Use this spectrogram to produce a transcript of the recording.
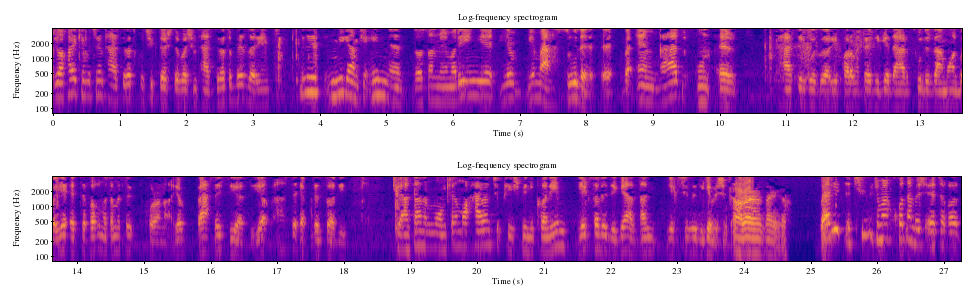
جاهایی که می‌تونیم تاثیرات کوچیک داشته باشیم تاثیرات رو بذاریم. می‌دونید میگم که این داستان معماری این یه, یه،, محصوله و انقدر اون تاثیرگذاری پارامترهای دیگه در طول زمان با یه اتفاقی مثلا مثل کرونا یا بحث سیاسی یا بحث اقتصادی که اصلا ممکنه ما هر آنچه پیش بینی کنیم یک سال دیگه اصلا یک چیز دیگه بشه آره ولی چیزی که من خودم بهش اعتقاد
